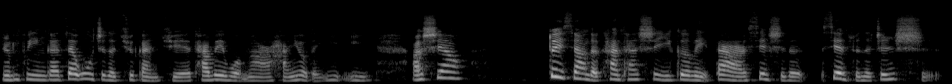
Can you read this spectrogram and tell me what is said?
人不应该再物质的去感觉它为我们而含有的意义，而是要对象的看它是一个伟大而现实的现存的真实。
